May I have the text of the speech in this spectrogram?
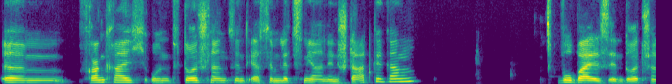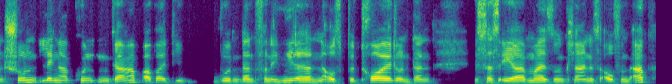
Ähm, Frankreich und Deutschland sind erst im letzten Jahr an den Start gegangen, wobei es in Deutschland schon länger Kunden gab, aber die wurden dann von den Niederlanden aus betreut und dann ist das eher mal so ein kleines Auf und Ab.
